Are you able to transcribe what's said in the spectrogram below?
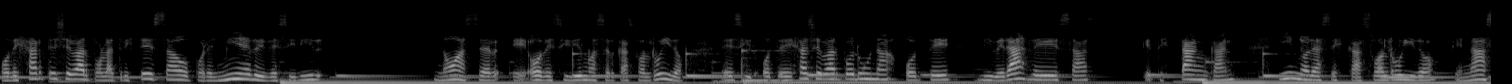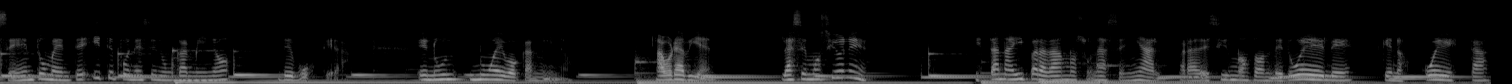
O dejarte llevar por la tristeza o por el miedo y decidir no hacer eh, o decidir no hacer caso al ruido. Es decir, o te dejas llevar por una o te liberás de esas que te estancan y no le haces caso al ruido que nace en tu mente y te pones en un camino de búsqueda, en un nuevo camino. Ahora bien, las emociones están ahí para darnos una señal, para decirnos dónde duele, qué nos cuesta,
